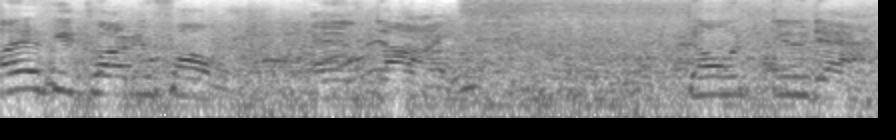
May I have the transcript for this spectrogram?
What if you drop your phone and it dies? Don't do that.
